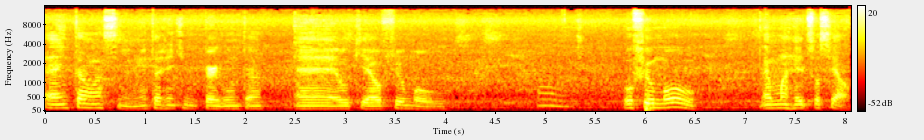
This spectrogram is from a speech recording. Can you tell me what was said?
É, então assim, muita gente me pergunta é, o que é o Filmou. Hum. O Filmou é uma rede social.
